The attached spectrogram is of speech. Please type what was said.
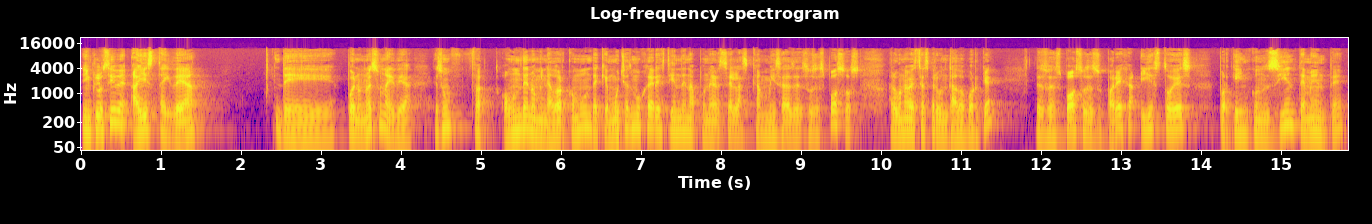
Inclusive hay esta idea de, bueno, no es una idea, es un o un denominador común de que muchas mujeres tienden a ponerse las camisas de sus esposos. ¿Alguna vez te has preguntado por qué? de sus esposos, de su pareja, y esto es porque inconscientemente,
